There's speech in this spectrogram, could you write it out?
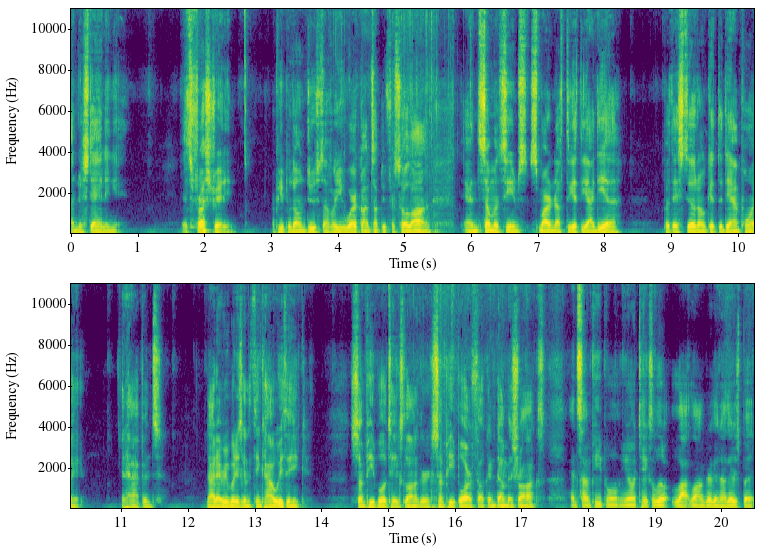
understanding it, it's frustrating. Or people don't do stuff, or you work on something for so long, and someone seems smart enough to get the idea, but they still don't get the damn point. It happens. Not everybody's gonna think how we think. Some people it takes longer. Some people are fucking dumb as rocks, and some people, you know, it takes a little lot longer than others. But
